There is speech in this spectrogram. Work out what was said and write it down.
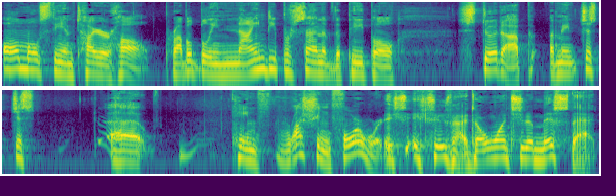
almost the entire hall, probably 90% of the people stood up. I mean, just, just, uh, came rushing forward. Excuse me, I don't want you to miss that.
